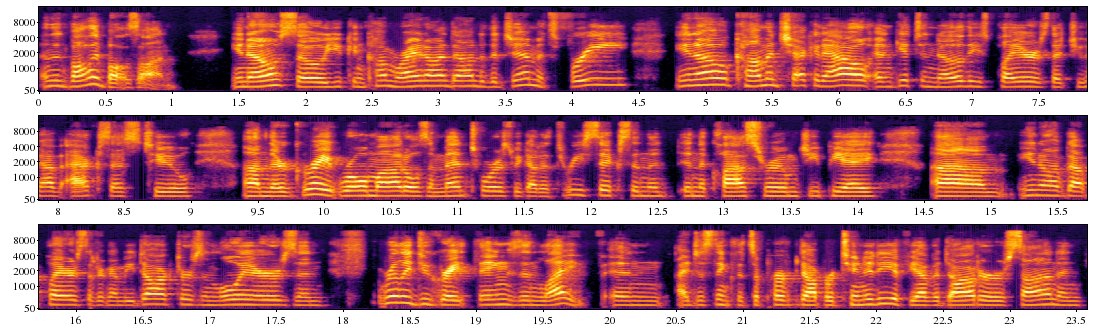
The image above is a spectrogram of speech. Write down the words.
and then volleyball's on you know? So you can come right on down to the gym it's free you know? Come and check it out and get to know these players that you have access to. Um, they're great role models and mentors we got a 3-6 in the in the classroom gpa um, you know i've got players that are going to be doctors and lawyers and really do great things in life and i just think that's a perfect opportunity if you have a daughter or son and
